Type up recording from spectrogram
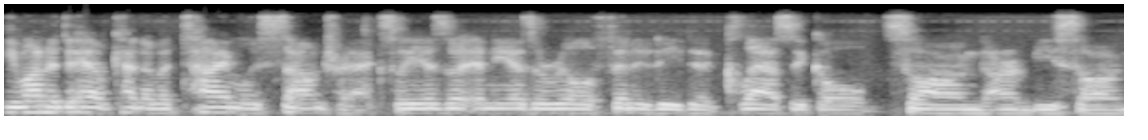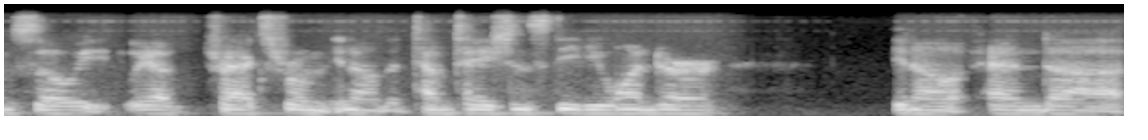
he wanted to have kind of a timeless soundtrack. So he has a and he has a real affinity to classical song, R and B songs. So we, we have tracks from you know the Temptations, Stevie Wonder, you know, and uh,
